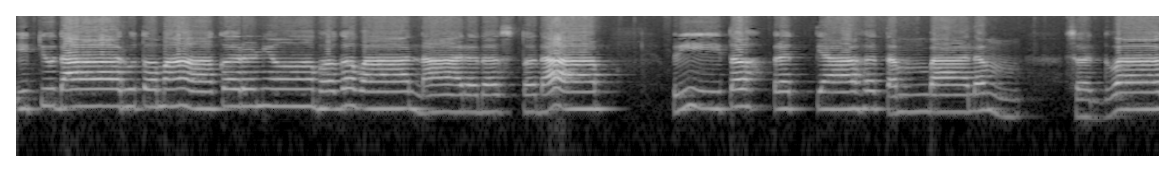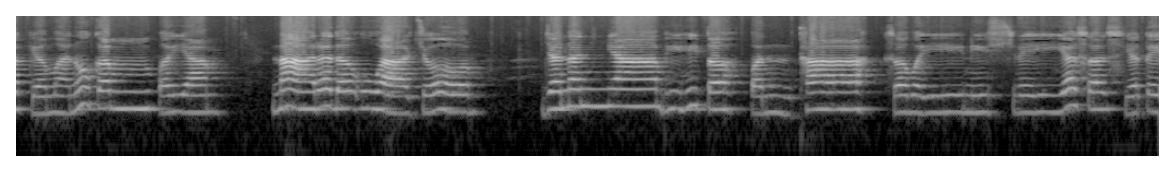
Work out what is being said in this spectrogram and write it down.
इत्युदाहृतमाकर्ण्य भगवान् नारदस्तदा। प्रीतः प्रत्याहतं बालं सद्वाक्यमनुकम्पया नारद उवाच जनन्याभिहितः पन्थाः स वै निःश्रेयसस्यते।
